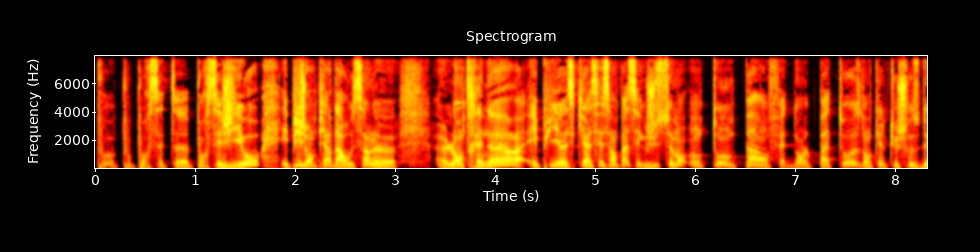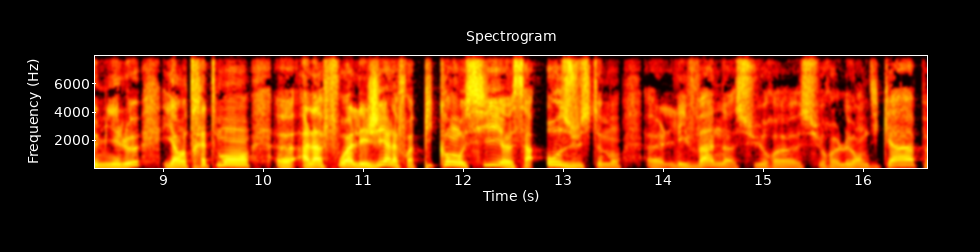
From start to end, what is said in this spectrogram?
Pour, pour, cette pour ces JO et puis Jean-Pierre Daroussin le l'entraîneur. Et puis euh, ce qui est assez sympa c'est que justement on tombe pas en fait dans le pathos dans quelque chose de mielleux. Il y a un traitement euh, à la fois léger à la fois piquant aussi. Euh, ça ose justement les vannes sur sur le handicap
